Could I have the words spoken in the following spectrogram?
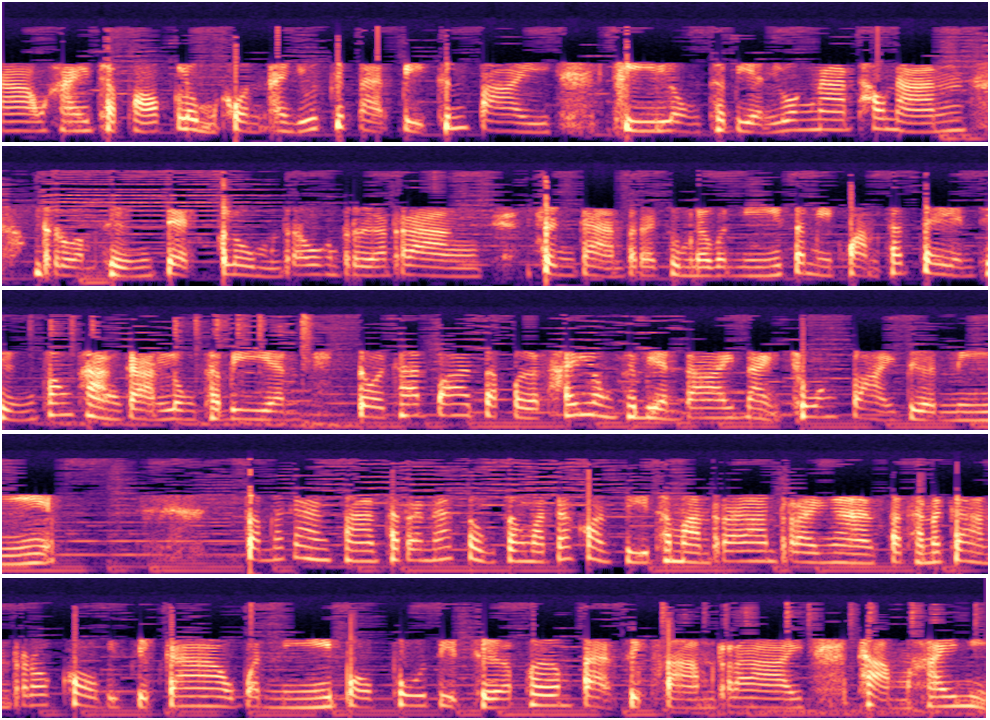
-19 ให้เฉพาะกลุ่มคนอายุ 18 ปีขึ้นไป ที่ลงทะเบียนล่วงหน้าเท่านั้น รวมถึง 7 กลุ่มโรคเรื้อรัง ซึ่งการประชุมในวันนี้จะมีความชัดเจนถึงช่องทางการลงทะเบียน โดยคาดว่าจะเปิดให้ลงทะเบียนได้ในช่วงปลายเดือนนี้ นักงานสาธารณสุขจังหวัดนครศรีธรรมราชรายงานสถานการณ์โรคโควิด -19 วันนี้พบผู้ติดเชื้อเพิ่ม 83 รายทำให้มี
